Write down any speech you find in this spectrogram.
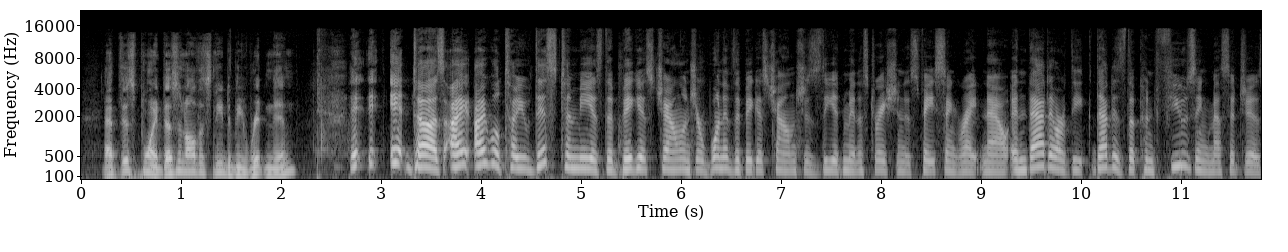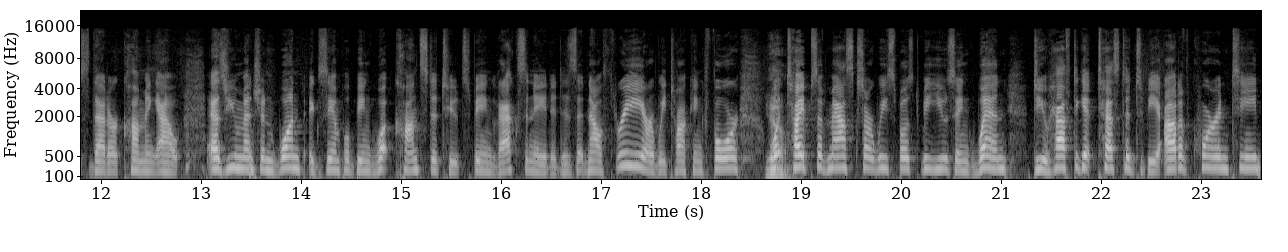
at this point, doesn't all this need to be written in? It, it, it, does. I, I will tell you, this to me is the biggest challenge, or one of the biggest challenges the administration is facing right now, and that are the that is the confusing messages that are coming out. As you mentioned, one example being what constitutes being vaccinated. Is it now three? Are we talking four? Yeah. What types of masks are we supposed to be using? When do you have to get tested to be out of quarantine?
